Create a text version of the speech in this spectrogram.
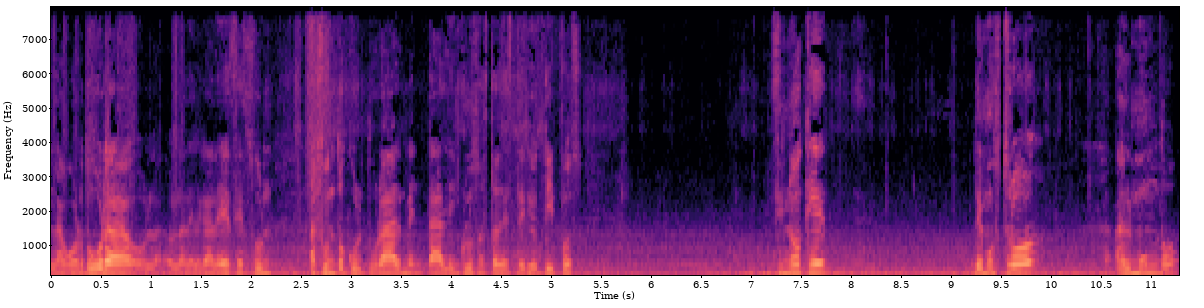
la gordura o la, o la delgadez es un asunto cultural, mental, incluso hasta de estereotipos, sino que demostró al mundo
